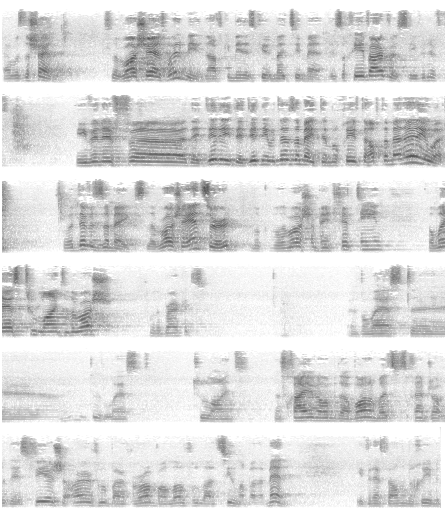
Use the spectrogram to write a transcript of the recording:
That was the Shai. So the Rosh asked, what do you mean nafkamina is metzi men? There's a chiyav arvis, even if even if uh, they did it, they didn't, it doesn't make them mechiyav to help the men anyway. So what difference does it make? So the Rosh answered, look, the Rosh on page 15, the last two lines of the Rosh for the brackets. uh, the last, uh, do the last two lines. By the men, even if they're only mechuyev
